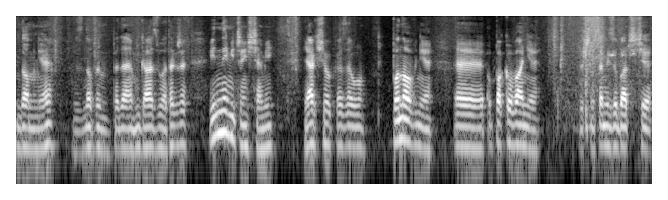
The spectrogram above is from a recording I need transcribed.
do mnie z nowym pedałem gazu, a także innymi częściami. Jak się okazało, ponownie e, opakowanie, zresztą sami zobaczcie,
